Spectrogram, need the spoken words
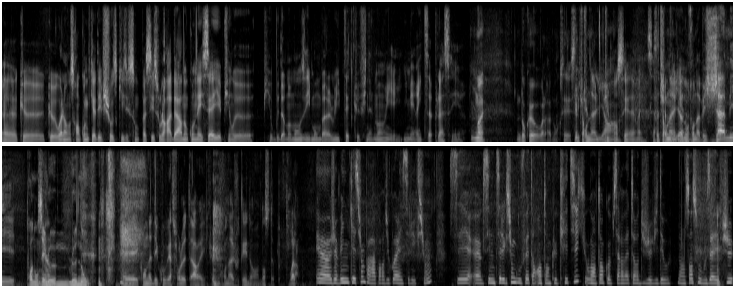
euh, que, que voilà on se rend compte qu'il y a des choses qui se sont passées sous le radar, donc on essaye et puis euh, puis au bout d'un moment on se dit bon bah lui peut-être que finalement il, il mérite sa place et Ouais. Donc euh, voilà, donc c'est Saturnalia. Tu hein. pensais, ouais, Saturnalia, dont on n'avait jamais prononcé le, le nom et qu'on a découvert sur le tard et qu'on a ajouté dans, dans ce top. Voilà. Euh, J'avais une question par rapport du coup à la sélection. C'est euh, c'est une sélection que vous faites en, en tant que critique ou en tant qu'observateur du jeu vidéo? Dans le sens où vous avez pu,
